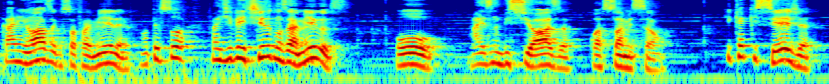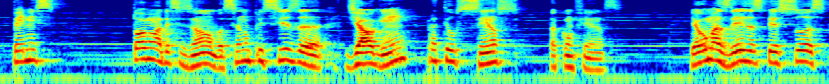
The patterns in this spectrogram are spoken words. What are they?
carinhosa com sua família, uma pessoa mais divertida com os amigos ou mais ambiciosa com a sua missão. O que quer que seja, apenas tome uma decisão. Você não precisa de alguém para ter o senso da confiança. E algumas vezes as pessoas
